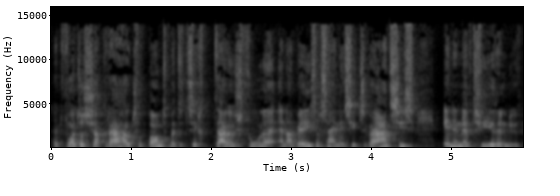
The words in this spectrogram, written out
Het wortelchakra houdt verband met het zich thuis voelen en aanwezig zijn in situaties en in het hier en nu.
